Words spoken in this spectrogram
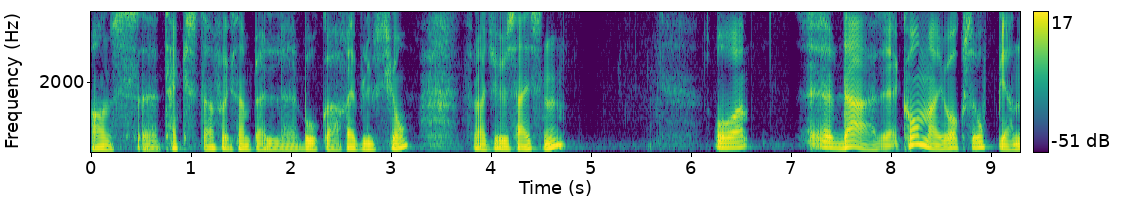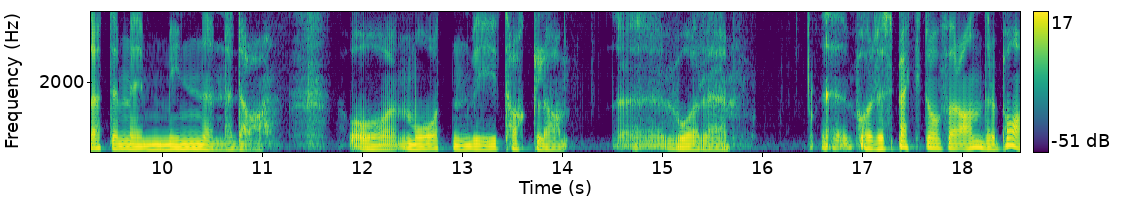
hans eh, tekster, eksempel eh, boka 'Revolution' fra 2016. Og eh, der kommer jo også opp igjen dette med minnene, da. Og måten vi takler vår, vår respekt overfor andre på.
